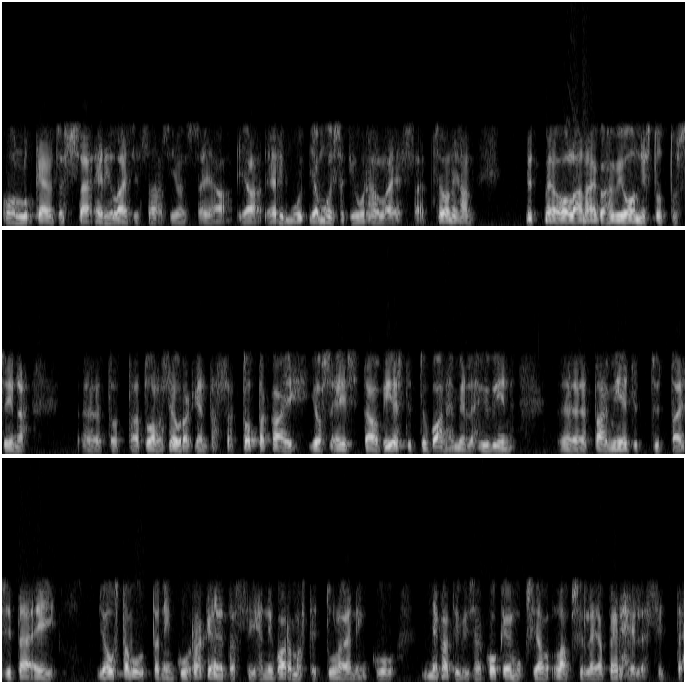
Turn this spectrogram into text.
ollut käytössä erilaisissa asioissa ja, ja, eri, ja muissakin urheilulajeissa. Se on ihan, nyt me ollaan aika hyvin onnistuttu siinä tota, tuolla seurakentässä. Totta kai, jos ei sitä ole viestitty vanhemmille hyvin tai mietitty tai sitä ei joustavuutta niin kuin rakenneta siihen, niin varmasti tulee niin kuin negatiivisia kokemuksia lapsille ja perheille sitten.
